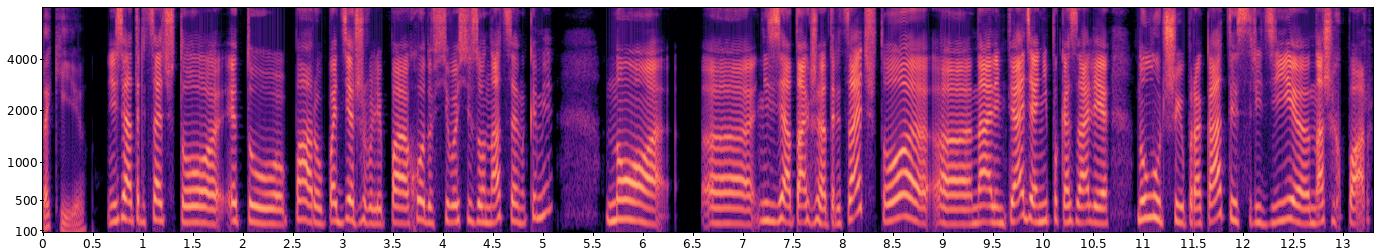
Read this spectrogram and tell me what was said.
такие. Нельзя отрицать, что эту пару поддерживали по ходу всего сезона оценками, но э, нельзя также отрицать, что э, на Олимпиаде они показали ну, лучшие прокаты среди наших пар.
